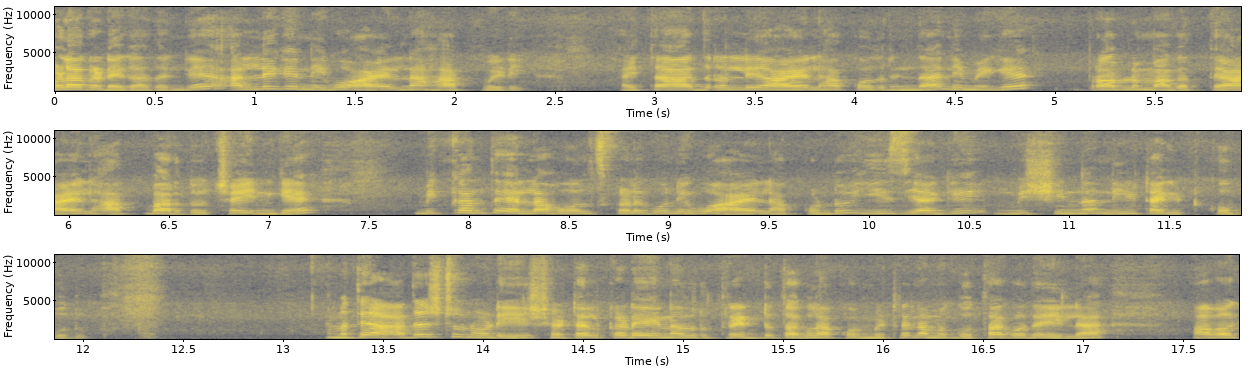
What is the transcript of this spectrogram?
ಒಳಗಡೆಗಾದಂಗೆ. ಅಲ್ಲಿಗೆ ನೀವು ಆಯಿಲ್ನ ಹಾಕಬೇಡಿ. ಆಯಿತಾ? ಅದರಲ್ಲಿ ಆಯಿಲ್ ಹಾಕೋದ್ರಿಂದ ನಿಮಗೆ ಪ್ರಾಬ್ಲಮ್ ಆಗುತ್ತೆ. ಆಯಿಲ್ ಹಾಕಬಾರ್ದು ಚೈನ್ಗೆ ಮಿಕ್ಕಂತೆ ಎಲ್ಲ ಹೋಲ್ಸ್ಗಳಿಗೂ ನೀವು ಆಯಿಲ್ ಹಾಕ್ಕೊಂಡು ಈಸಿಯಾಗಿ ಮಿಷಿನ್ನ ನೀಟಾಗಿ ಇಟ್ಕೋಬೋದು. ಮತ್ತು ಆದಷ್ಟು ನೋಡಿ ಶಟಲ್ ಕಡೆ ಏನಾದರೂ ಥ್ರೆಡ್ ತಗ್ಲಾಕೊಂಡ್ಬಿಟ್ರೆ ನಮಗೆ ಗೊತ್ತಾಗೋದೇ ಇಲ್ಲ. ಆವಾಗ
